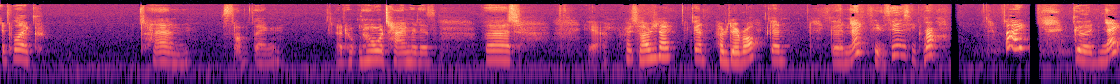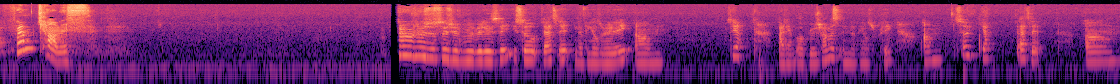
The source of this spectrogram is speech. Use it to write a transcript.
It's like 10 something. I don't know what time it is, but yeah, Alright, so how was your day? good, Have your day overall? good. Good night. See you soon. See you tomorrow. Bye. Good night from Thomas. So that's it. Nothing else for today. Um, so yeah, I didn't vlog Bruce Thomas and nothing else for today. Um, so yeah, that's it. Um,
